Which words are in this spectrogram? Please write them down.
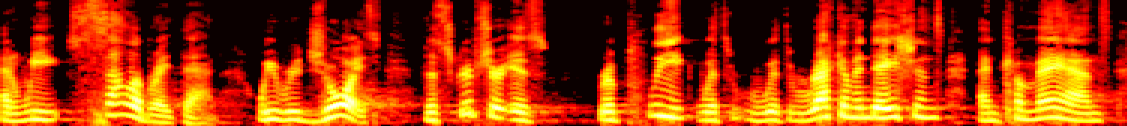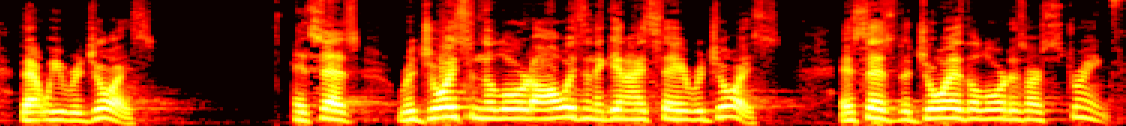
and we celebrate that. We rejoice. The scripture is replete with, with recommendations and commands that we rejoice. It says, Rejoice in the Lord always, and again I say, rejoice. It says, The joy of the Lord is our strength.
